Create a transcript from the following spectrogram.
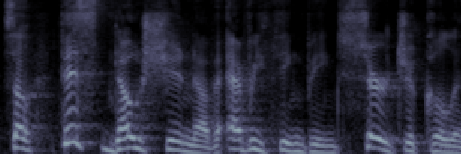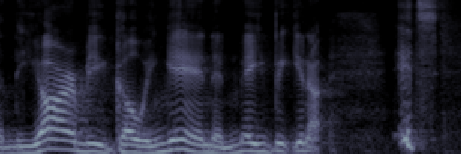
So this notion of everything being surgical and the army going in and maybe, you know, it's it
